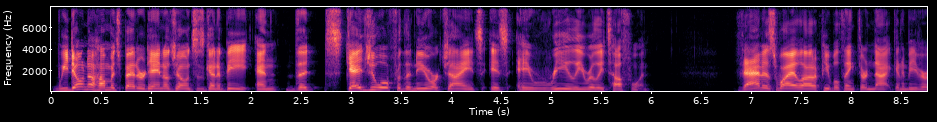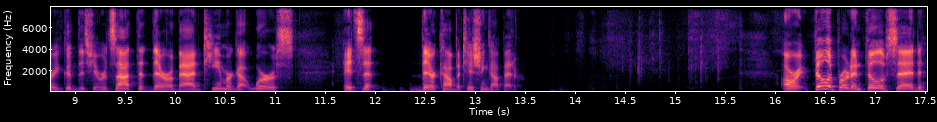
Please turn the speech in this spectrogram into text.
we don't know how much better Daniel Jones is going to be. And the schedule for the New York Giants is a really, really tough one. That is why a lot of people think they're not going to be very good this year. It's not that they're a bad team or got worse, it's that their competition got better. All right, Philip wrote in. Philip said,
